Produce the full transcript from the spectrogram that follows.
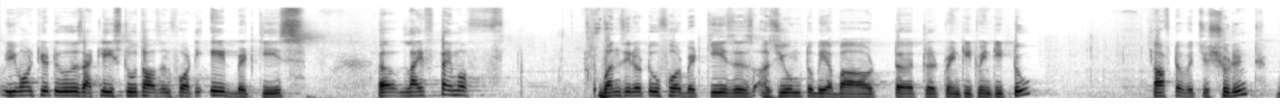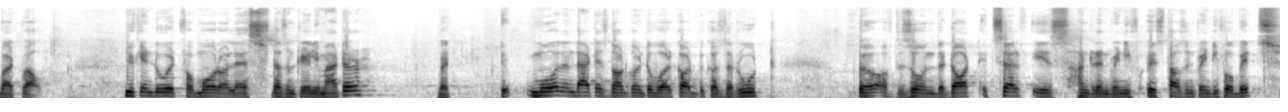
we want you to use at least 2048-bit keys. Uh, lifetime of 1024-bit keys is assumed to be about uh, till 2022, after which you shouldn't, but well, you can do it for more or less, doesn't really matter, but more than that is not going to work out because the root uh, of the zone, the dot itself is 120 is 1024 bits.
